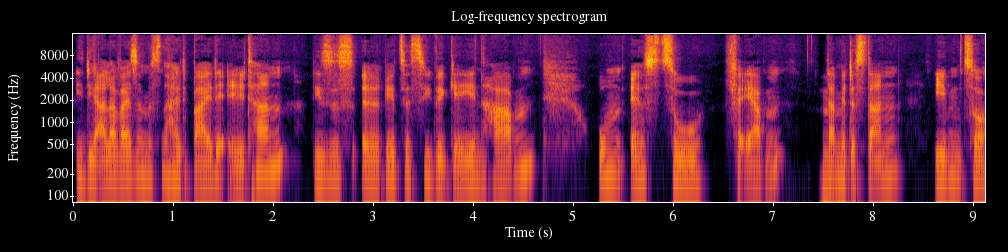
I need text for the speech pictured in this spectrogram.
idealerweise müssen halt beide Eltern dieses äh, rezessive Gen haben, um es zu vererben, hm. damit es dann eben zur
